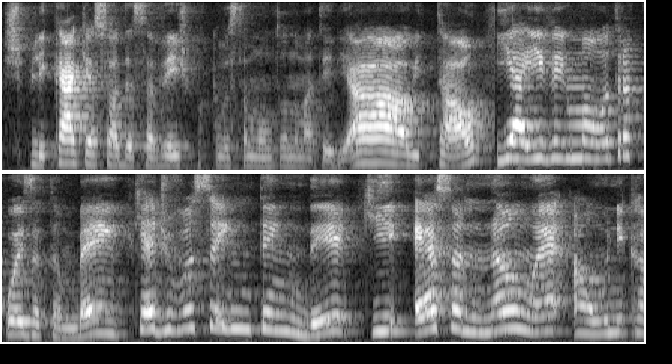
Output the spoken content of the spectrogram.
explicar que é só dessa vez porque você tá montando material e tal. E aí vem uma outra coisa também, que é de você entender que essa não é a única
